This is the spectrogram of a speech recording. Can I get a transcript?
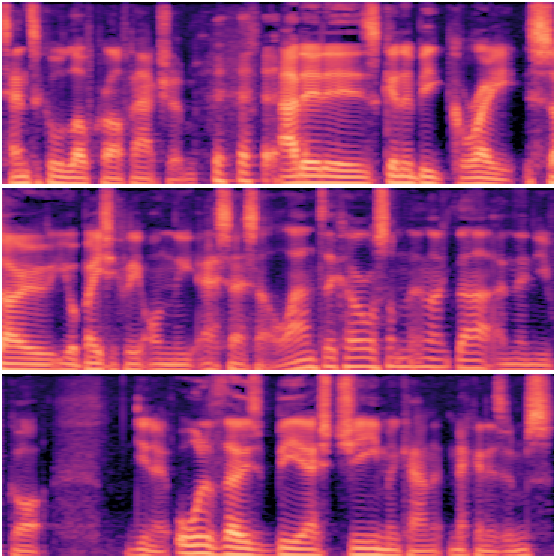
tentacle Lovecraft action, and it is going to be great. So you're basically on the SS Atlantica or something like that, and then you've got you know all of those BSG mechan- mechanisms.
